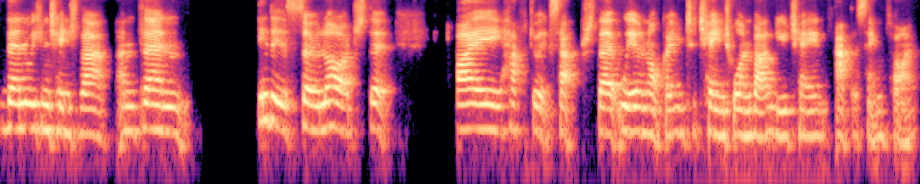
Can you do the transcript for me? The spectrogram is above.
then we can change that. And then it is so large that i have to accept that we are not going to change one value chain at the same time.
